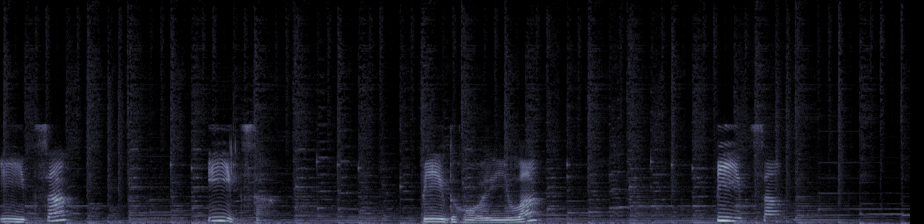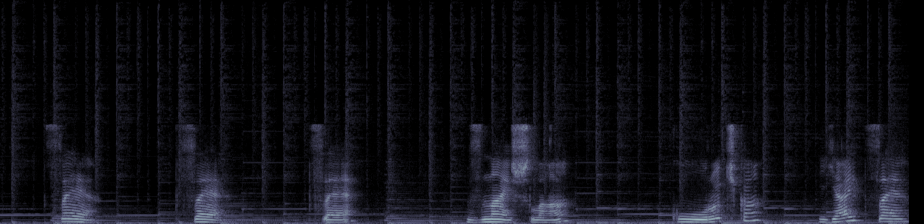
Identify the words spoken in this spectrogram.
іца, іца. Підгоріла піца. Це це, це знайшла курочка яйце.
